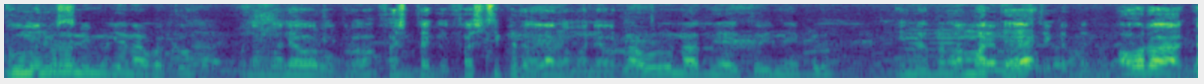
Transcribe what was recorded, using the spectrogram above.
ಟೂ ಮಿನಿಟ್ಸ್ ನಿಮ್ಗೆ ಏನಾಗಬೇಕು ನಮ್ಮ ಮನೆಯವರು ಒಬ್ರು. ಫಸ್ಟ್ ಆಗಿ ಫಸ್ಟ್ ಸಿಕ್ಕಿದ್ರಲ್ಲ ನಮ್ಮ ಮನೆಯವರು. ಅವರು ನಾದ್ನಿ ಆಯ್ತು ಇನ್ನಿಬ್ರು? ಇನ್ನೊಬ್ರು ನಮ್ಮತ್ತೆ ಅವರು ಅಕ್ಕ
